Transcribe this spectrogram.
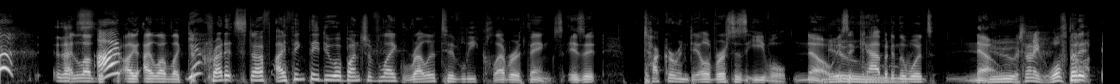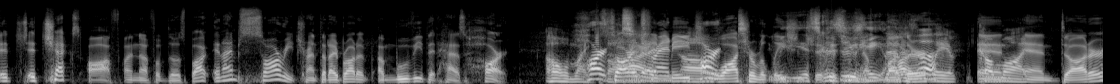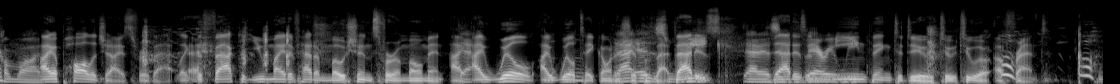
I love the I- I, I love like the Yeah. credit stuff. I think they do a bunch of like relatively clever things. Is it Tucker and Dale versus Evil? No. Is it Cabin in the Woods? No. Ooh, it's not even Wolf But it, it it checks off enough of those box. And I'm sorry, Trent, that I brought a, a movie that has heart. Oh my Heart. god. Sorry that I Trent, made heart. you watch a relationship 'cause between you a hate mother heart. Come and, on. and daughter. Come on. I apologize for that. Like the fact that you might have had emotions for a moment. I, That- I will I will take ownership That of That weak. is That is that is very a mean weak. thing to do to to a, a friend.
